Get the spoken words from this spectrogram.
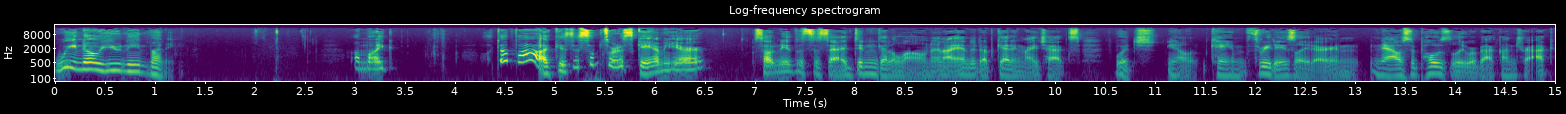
We know you need money. I'm like, What the fuck? Is this some sort of scam here? So, needless to say, I didn't get a loan and I ended up getting my checks, which, you know, came three days later. And now supposedly we're back on track.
